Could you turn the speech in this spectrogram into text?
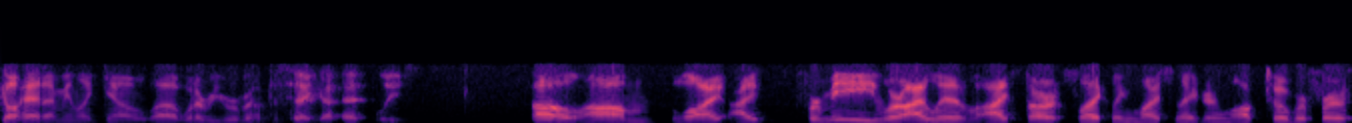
go ahead. I mean, like, you know, uh, whatever you were about to say, go ahead, please. Oh, um, well, I, I for me where I live, I start cycling my snake room October first,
